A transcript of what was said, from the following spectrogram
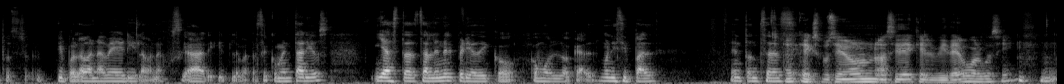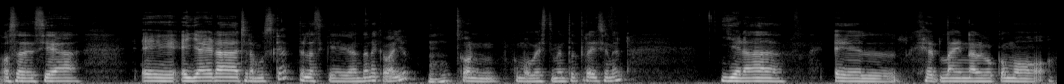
pues tipo la van a ver y la van a juzgar y le van a hacer comentarios y hasta sale en el periódico como local, municipal. Entonces... ¿E-, ¿Expusieron así de que el video o algo así? O sea, decía, eh, ella era charamusca, de las que andan a caballo, con como vestimenta tradicional, y era el headline algo como...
